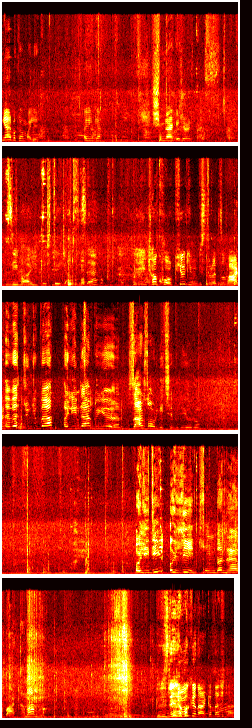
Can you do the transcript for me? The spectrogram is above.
Gel bakalım Ali. Ali gel. Şimdi arkadaşlar ben Ziba'yı göstereceğim size. Şu an korkuyor gibi bir suratı var. Evet çünkü ben Ali'den büyüğüm. Zar zor geçebiliyorum. Ali değil Ali'nin. Sonunda ne var tamam mı? Gözlere bakın arkadaşlar.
